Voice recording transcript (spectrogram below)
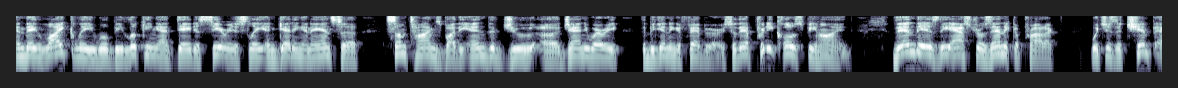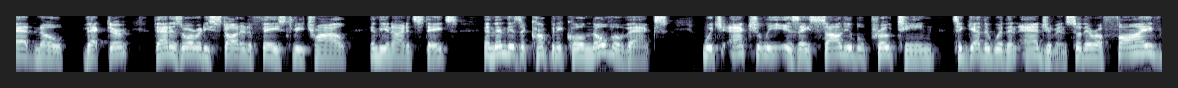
and they likely will be looking at data seriously and getting an answer sometimes by the end of June, uh, January, the beginning of February. So they're pretty close behind. Then there's the AstraZeneca product, which is a chimp adeno vector that has already started a phase three trial in the United States. And then there's a company called Novavax, which actually is a soluble protein together with an adjuvant. So there are five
